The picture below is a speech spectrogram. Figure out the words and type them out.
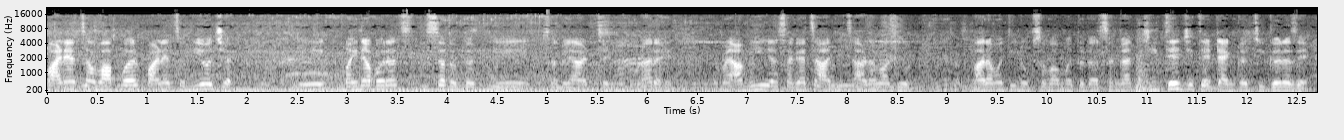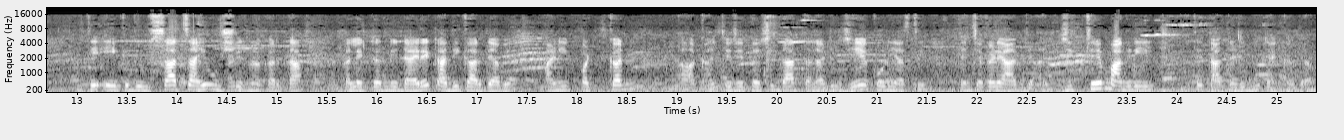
पाण्याचा वापर पाण्याचं नियोजन हे महिन्याभरच महिनाभरच दिसत होतं की हे सगळ्या अडचणी होणार आहेत. त्यामुळे आम्ही या सगळ्याचा आधीच आढावा घेऊन बारामती लोकसभा मतदारसंघात जिथे जिथे टँकरची गरज आहे तिथे एक दिवसाचाही उशीर न करता कलेक्टरनी डायरेक्ट अधिकार द्यावे आणि पटकन खालचे जे तहसीलदार तलाठी जे कोणी असतील त्यांच्याकडे आधी जिथे मागणी येईल तिथे तातडीने टँकर द्यावे.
